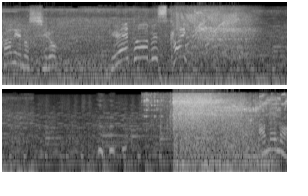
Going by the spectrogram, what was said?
影の城。ゲート・オブ・スカイ。雨の音。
